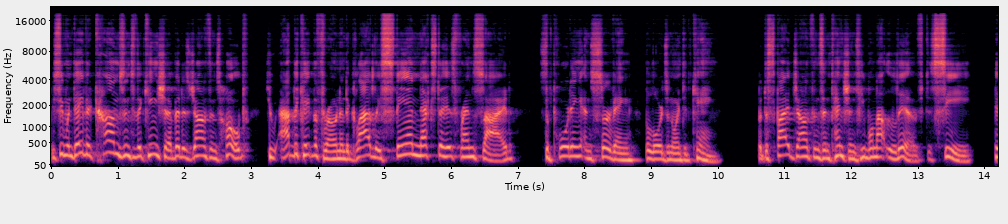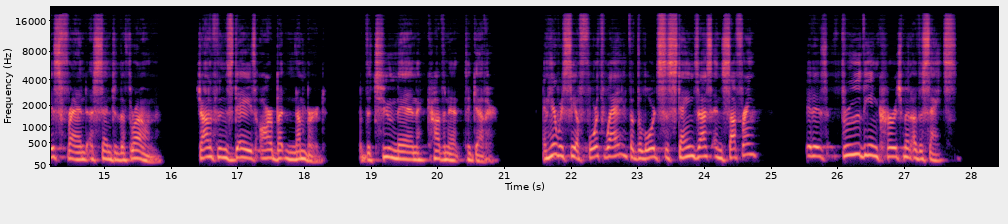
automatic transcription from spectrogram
You see, when David comes into the kingship, it is Jonathan's hope to abdicate the throne and to gladly stand next to his friend's side, supporting and serving the Lord's anointed king. But despite Jonathan's intentions, he will not live to see his friend ascend to the throne. Jonathan's days are but numbered, but the two men covenant together. And here we see a fourth way that the Lord sustains us in suffering. It is through the encouragement of the saints.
